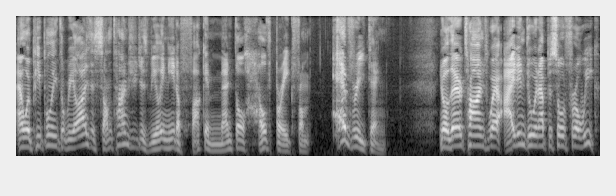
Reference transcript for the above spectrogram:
And what people need to realize is sometimes you just really need a fucking mental health break from everything. You know, there are times where I didn't do an episode for a week.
